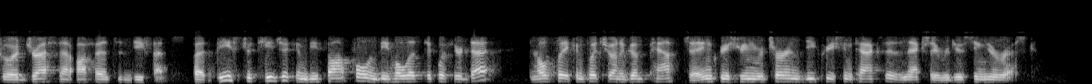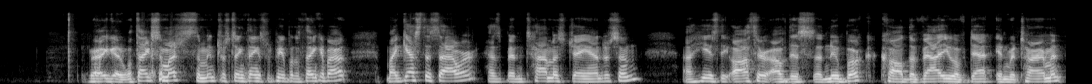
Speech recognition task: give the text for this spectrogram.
to address that offense and defense. But be strategic and be thoughtful and be holistic with your debt and hopefully it can put you on a good path to increasing returns, decreasing taxes, and actually reducing your risk. Very good. Well, thanks so much. Some interesting things for people to think about. My guest this hour has been Thomas J. Anderson. Uh, he is the author of this uh, new book called The Value of Debt in Retirement.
